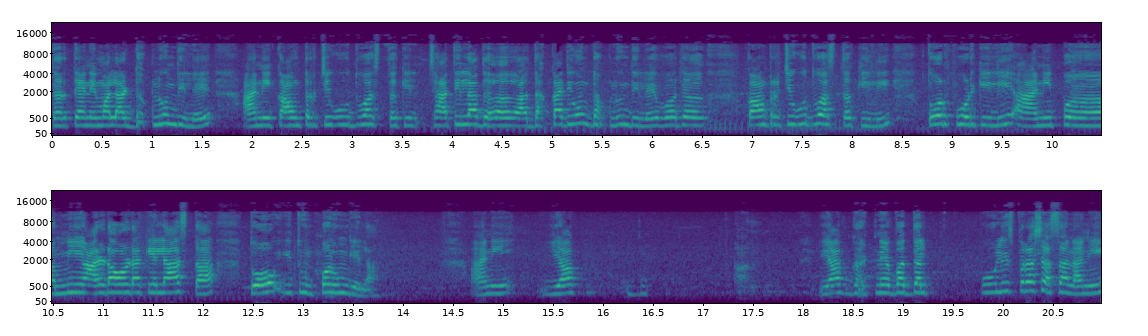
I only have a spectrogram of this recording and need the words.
तर त्याने मला ढकलून दिले आणि काउंटरची उद्ध्वस्त केली. छातीला ध धक्का देऊन ढकलून दिले व काउंटरची उद्ध्वस्त केली तोडफोड केली आणि प मी आरडाओरडा केला असता तो इथून पळून गेला. आणि या या घटनेबद्दल पोलीस प्रशासनाने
